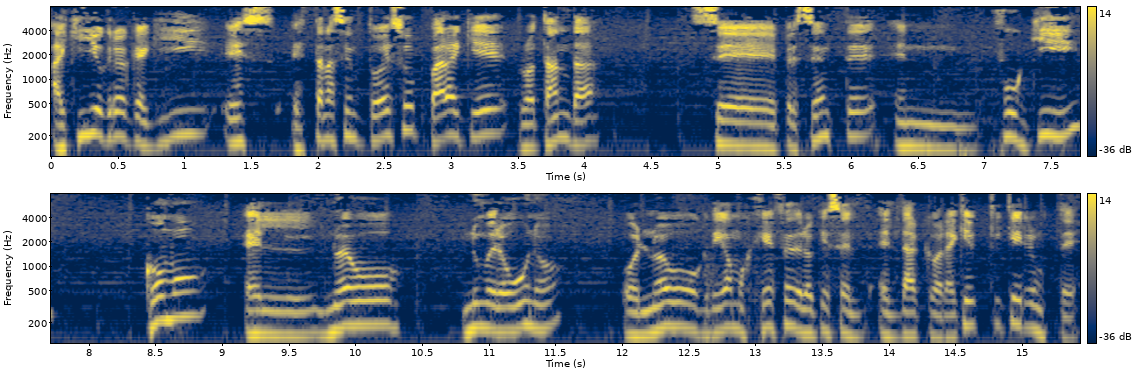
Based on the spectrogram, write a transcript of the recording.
Aquí yo creo que aquí es, están haciendo eso para que Rotanda se presente en Fuki como el nuevo número uno o el nuevo, digamos, jefe de lo que es el, Dark Hora. ¿Qué, qué, qué creen ustedes?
